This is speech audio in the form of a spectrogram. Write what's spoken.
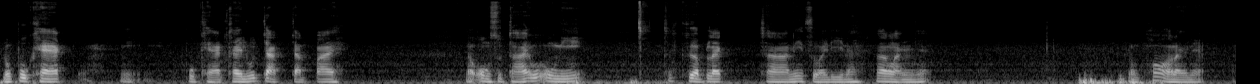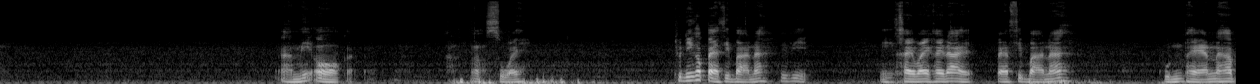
หลวงปู่แขก นี่ปู่แขกใครรู้จักจัดไป แล้วองค์สุดท้ายอองค์นี้ เคลือบแบล็กชานี่สวยดีนะข้างหลังเนี้ย หลวงพ่ออะไรเนี่ย อ่านไม่ออกอะอะสวย ชุดนี้ก็แปดสิบาทนะพี่พี่นี่ใครไว้ใครได้แปดสิบาทนะ ขุนแผนนะครับ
